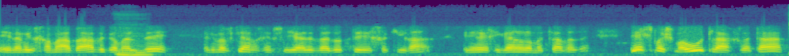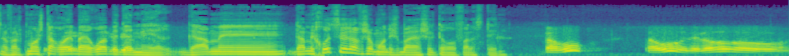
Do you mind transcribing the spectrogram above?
אה, למלחמה הבאה, וגם על זה אני מבטיח לכם שיהיה לוועדות אה, חקירה, ונראה איך הגענו למצב הזה. יש משמעות להחלטה... אבל כמו שאתה רואה באירוע בגנר, גם, גם מחוץ ליהודה ושומרון יש בעיה של טרור פלסטיני. ברור, ברור, זה לא...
